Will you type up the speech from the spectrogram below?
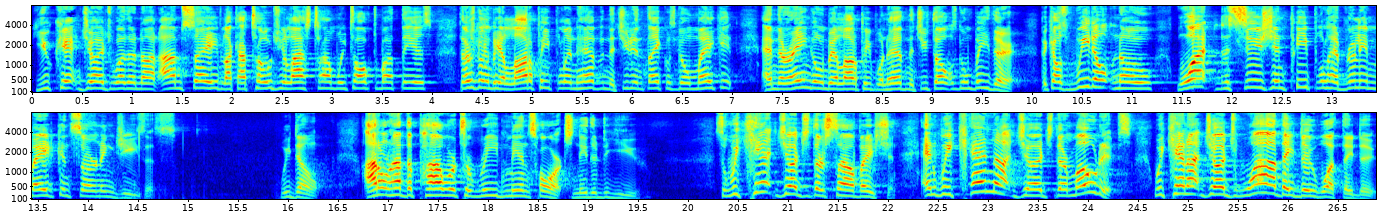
You can't judge whether or not I'm saved. Like I told you last time we talked about this, there's going to be a lot of people in heaven that you didn't think was going to make it, and there ain't going to be a lot of people in heaven that you thought was going to be there because we don't know what decision people have really made concerning Jesus. We don't. I don't have the power to read men's hearts, neither do you. So we can't judge their salvation, and we cannot judge their motives. We cannot judge why they do what they do.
